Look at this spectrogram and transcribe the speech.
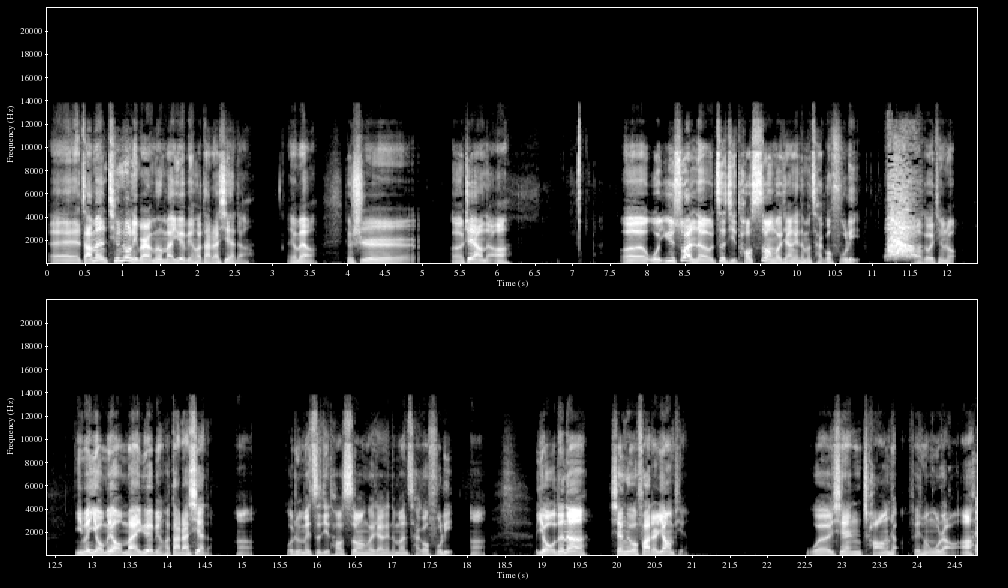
呃，咱们听众里边有没有卖月饼和大闸蟹的？有没有？就是呃这样的啊，呃，我预算呢，自己掏四万块钱给他们采购福利啊，各位听众，你们有没有卖月饼和大闸蟹的啊？我准备自己掏四万块钱给他们采购福利啊，有的呢，先给我发点样品，我先尝尝，《非诚勿扰》啊。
